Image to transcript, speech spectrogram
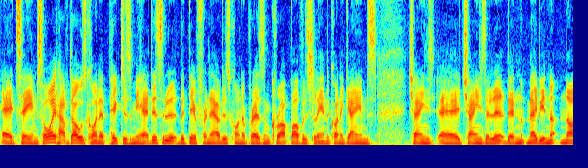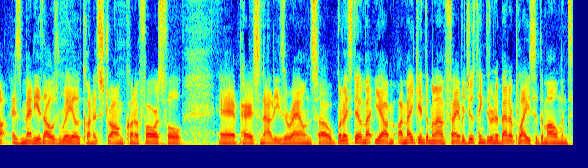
uh, team. So I'd have those kind of pictures in my head. This is a little bit different now. This kind of present crop, obviously, and the kind of games changed uh, changed a little bit. Maybe not, not as many of those real kind of strong, kind of forceful. Uh, personalities around, so but I still, ma- yeah, I make Inter Milan favourite. Just think they're in a better place at the moment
